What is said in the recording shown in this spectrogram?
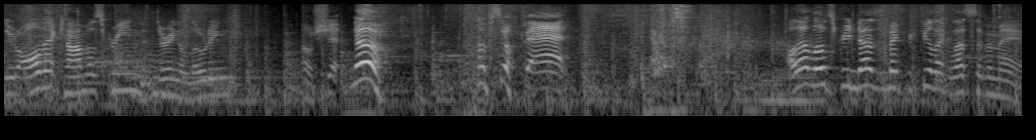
Dude, all that combo screen during the loading. Oh shit. No! I'm so bad. All that load screen does is make me feel like less of a man.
